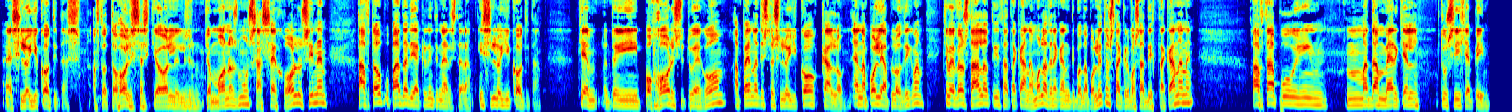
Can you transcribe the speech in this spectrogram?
ε, συλλογικότητας. Αυτό το όλοι σας και όλοι και μόνος μου, σας έχω όλους, είναι αυτό που πάντα διακρίνει την αριστερά. Η συλλογικότητα. Και η υποχώρηση του εγώ απέναντι στο συλλογικό καλό. Ένα πολύ απλό δείγμα. Και βεβαίως θα άλλα ότι θα τα κάναμε όλα, δεν έκανε τίποτα απολύτως. Τα ακριβώς αντίθετα κάνανε. Αυτά που η Μαντάμ Μέρκελ τους είχε πει.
